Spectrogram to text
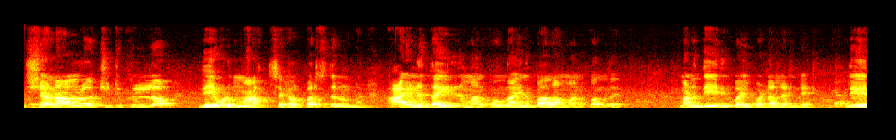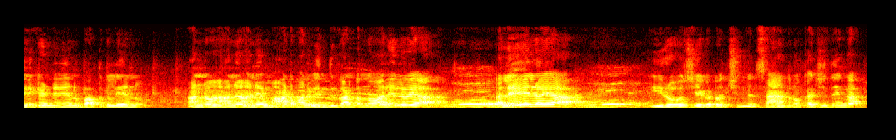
క్షణాల్లో చిటుకుల్లో దేవుడు మార్చగల పరిస్థితులు ఉన్నాయి. ఆయన ధైర్యం అనుకుంది ఆయన బలం అనుకుంది మనం దేనికి భయపడాలండి? దేనికండి నేను బతకలేను? అన్న అనే అనే మాట మనం ఎందుకు అంటున్నాం? అలేలోయ అలేలోయ ఈ రోజు చీకటి వచ్చిందండి. సాయంత్రం ఖచ్చితంగా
